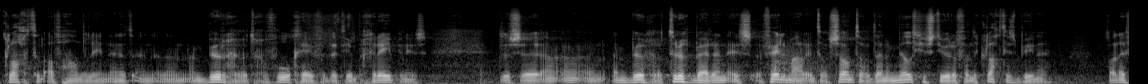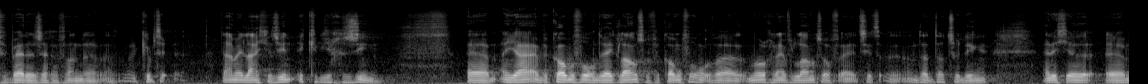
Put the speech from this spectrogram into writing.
klachtenafhandeling en het, een burger het gevoel geven dat hij begrepen is. Dus uh, een, een, burger terugbellen is vele malen interessanter dan een mailtje sturen van de klacht is binnen. Gewoon even bellen zeggen van, uh, ik heb daarmee laat je zien, ik heb je gezien. Uh, en ja, en we komen volgende week langs, of we komen volgende, uh, morgen even langs, of het zit, dat, dat soort dingen. En dat je ehm,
